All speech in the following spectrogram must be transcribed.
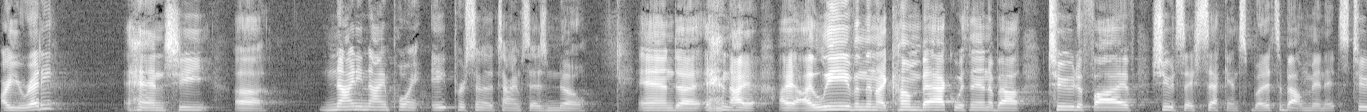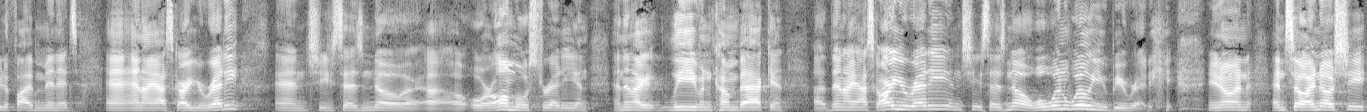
Are you ready? And she, uh, 99.8% of the time says no. And, uh, and I, I, I, leave and then I come back within about two to five, she would say seconds, but it's about minutes, two to five minutes. And, and I ask, Are you ready? And she says no, uh, or almost ready. And, and then I leave and come back. And uh, then I ask, Are you ready? And she says, No. Well, when will you be ready? you know, and, and so I know she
